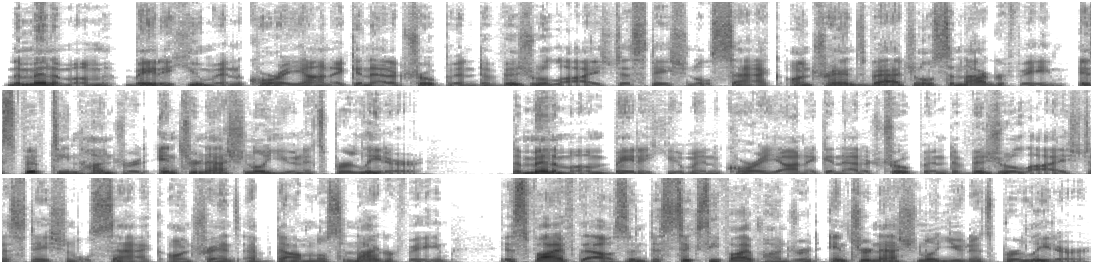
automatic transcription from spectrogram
The minimum beta human chorionic gonadotropin to visualize gestational sac on transvaginal sonography is 1500 international units per liter. The minimum beta human chorionic gonadotropin to visualize gestational sac on transabdominal sonography is 5,000 to 6,500 international units per liter.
